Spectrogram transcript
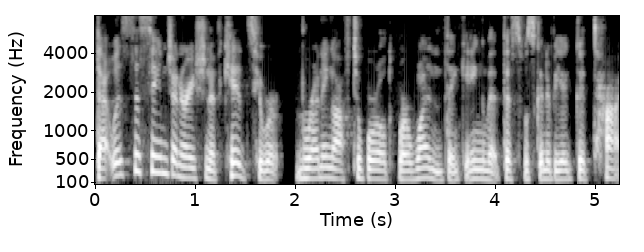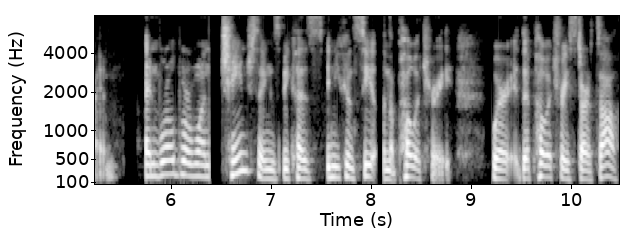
that was the same generation of kids who were running off to World War One thinking that this was going to be a good time. And World War One changed things because, and you can see it in the poetry, where the poetry starts off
